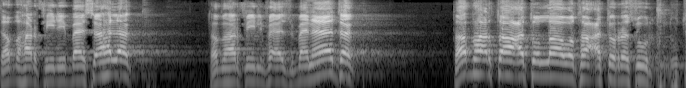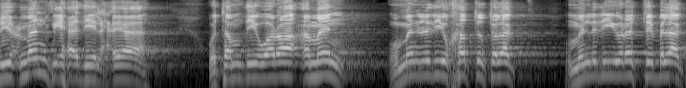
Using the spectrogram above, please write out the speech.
تظهر في لباس أهلك تظهر في لباس بناتك تظهر طاعة الله وطاعة الرسول. تطيع من في هذه الحياة؟ وتمضي وراء من؟ ومن الذي يخطط لك؟ ومن الذي يرتب لك؟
